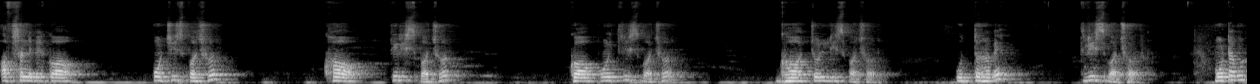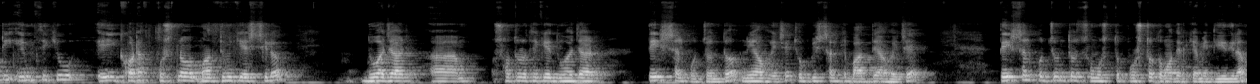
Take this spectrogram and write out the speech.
অপশান নেবে ক, পঁচিশ বছর, খ, তিরিশ বছর, গ, পঁয়ত্রিশ বছর, ঘ, চল্লিশ বছর। উত্তর হবে ত্রিশ বছর। মোটামুটি এমসিকিউ এই কটা প্রশ্ন মাধ্যমিকে এসেছিল দু হাজার সতেরো থেকে দু হাজার তেইশ সাল পর্যন্ত নেওয়া হয়েছে, চব্বিশ সালকে বাদ দেওয়া হয়েছে। তেইশ সাল পর্যন্ত সমস্ত প্রশ্ন তোমাদেরকে আমি দিয়ে দিলাম।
